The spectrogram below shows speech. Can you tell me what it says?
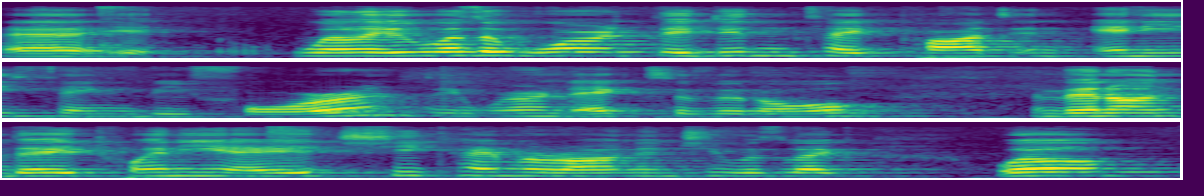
uh, it, well, it was a ward they didn't take part in anything before. They weren't active at all. And then on day 28, she came around and she was like, well,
